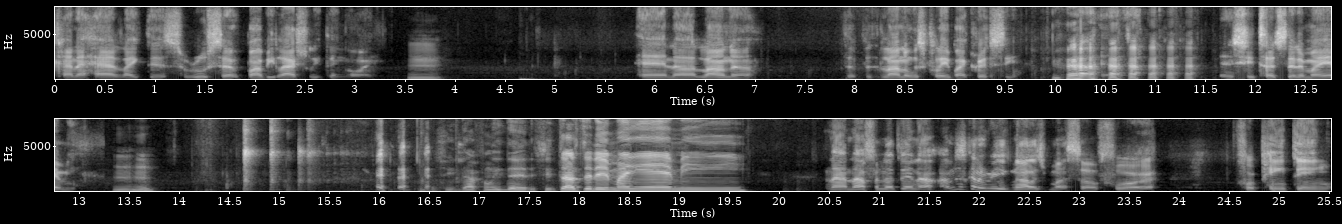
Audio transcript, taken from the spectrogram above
kind of had like this Rusev Bobby Lashley thing going. Mm. and uh, Lana, the Lana was played by Chrissy. and she touched it in Miami. Mm-hmm. she definitely did. She touched it in Miami. Nah, not for nothing, I, I'm just gonna re-acknowledge myself for for painting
